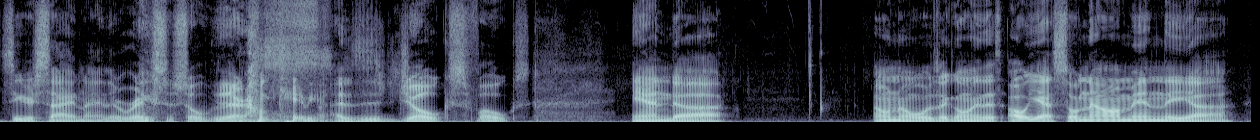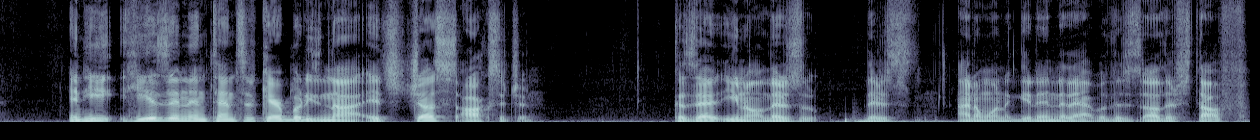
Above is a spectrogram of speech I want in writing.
Cedar Sinai. They're racist over there. I'm kidding. This is jokes, folks and uh I don't know what was I going with this. Oh yeah, so now I'm in the uh and he he is in intensive care but he's not. It's just oxygen. Cuz that you know, there's there's I don't want to get into that, but there's other stuff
